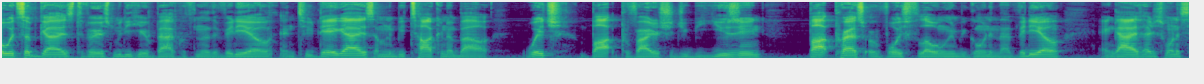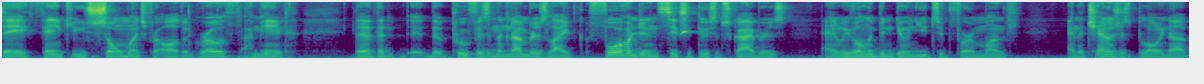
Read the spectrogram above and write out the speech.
what's up guys? Taveras Media here back with another video. And today guys, I'm going to be talking about which bot provider should you be using, BotPress or VoiceFlow. We're going to be going in that video. And guys, I just want to say thank you so much for all the growth. I mean, the the the proof is in the numbers like 463 subscribers and we've only been doing YouTube for a month and the channel's just blowing up.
